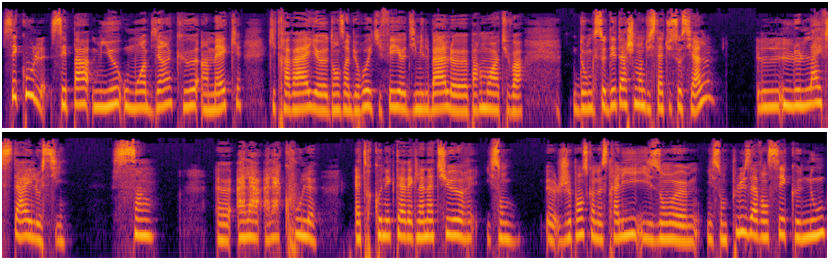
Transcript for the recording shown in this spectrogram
c'est cool. C'est pas mieux ou moins bien que un mec qui travaille euh, dans un bureau et qui fait euh, 10 000 balles euh, par mois, tu vois. Donc ce détachement du statut social, le lifestyle aussi, sain, euh, à la à la cool, être connecté avec la nature. Ils sont, euh, je pense qu'en Australie, ils ont, euh, ils sont plus avancés que nous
